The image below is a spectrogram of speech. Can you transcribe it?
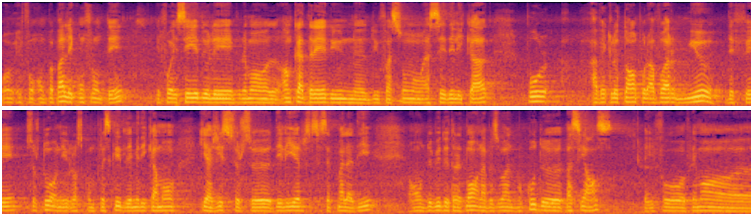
on ne peut pas les confronter. Il faut essayer de les vraiment encadrer d'une façon assez délicate pour, avec le temps, pour avoir mieux d'effets, surtout lorsqu'on prescrit des médicaments qui agissent sur ce délire, sur cette maladie. En début de traitement, on a besoin de beaucoup de patience. Il faut vraiment euh,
